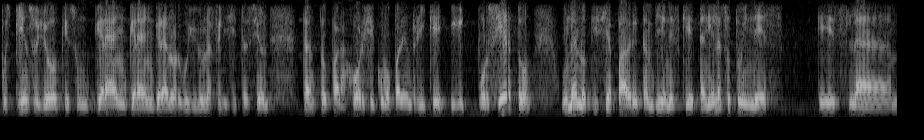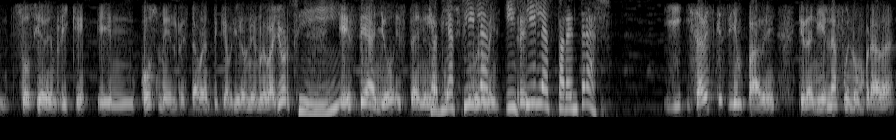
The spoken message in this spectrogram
pues pienso yo que es un gran, gran, gran orgullo y una felicitación tanto para Jorge como para Enrique. Y, por cierto, una noticia padre también es que Daniela Soto Inés, es la socia de Enrique en Cosme, el restaurante que abrieron en Nueva York. Sí. Este año está en el Que había filas y filas para entrar. Y, y sabes que es bien padre que Daniela fue nombrada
